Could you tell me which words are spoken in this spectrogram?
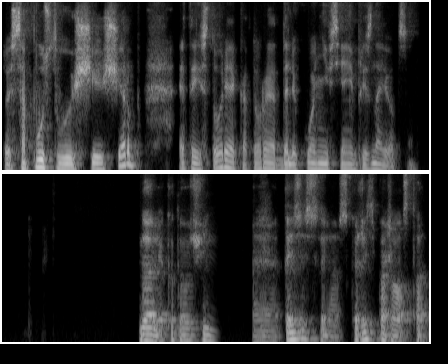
То есть сопутствующий ущерб – это история, которая далеко не всеми признается. Да, Олег, это очень тезисы. Скажите, пожалуйста,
